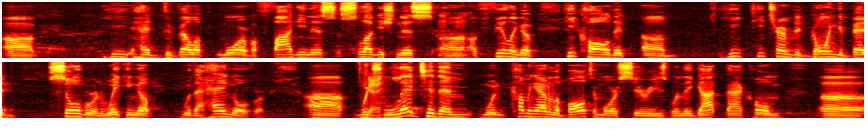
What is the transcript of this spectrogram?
uh, he had developed more of a fogginess, a sluggishness, uh, mm-hmm. uh, a feeling of he called it. Uh, he he termed it going to bed sober and waking up with a hangover. Uh, which okay. led to them when coming out of the Baltimore series when they got back home uh,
